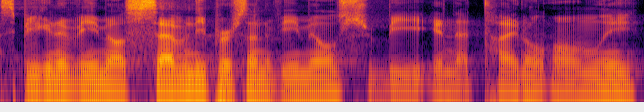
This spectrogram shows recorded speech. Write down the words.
Speaking of emails, 70% of emails should be in that title only.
